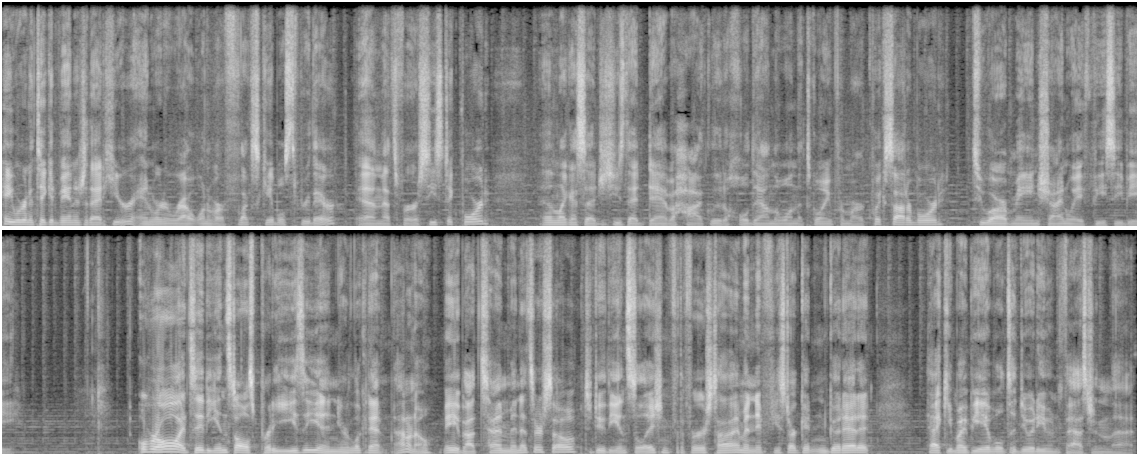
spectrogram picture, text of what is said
hey, we're going to take advantage of that here, and we're going to route one of our flex cables through there, and that's for our C-stick board. And like I said, just use that dab of hot glue to hold down the one that's going from our quick solder board to our main Shinewave PCB. Overall, I'd say the install is pretty easy and you're looking at, I don't know, maybe about 10 minutes or so to do the installation for the first time and if you start getting good at it, heck, you might be able to do it even faster than that.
